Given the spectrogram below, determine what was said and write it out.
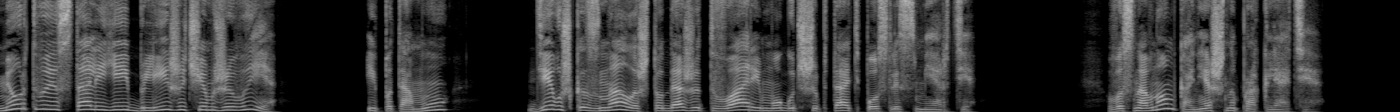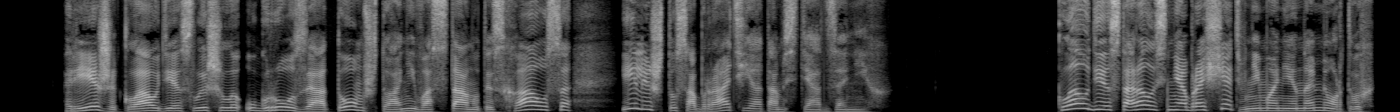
мертвые стали ей ближе, чем живые. И потому девушка знала, что даже твари могут шептать после смерти. В основном, конечно, проклятие. Реже Клаудия слышала угрозы о том, что они восстанут из хаоса или что собратья отомстят за них. Клаудия старалась не обращать внимания на мертвых,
